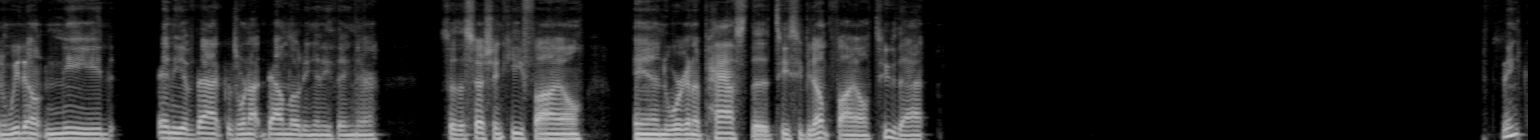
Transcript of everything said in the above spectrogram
And we don't need any of that because we're not downloading anything there. So the session key file, and we're going to pass the TCP dump file to that. I think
